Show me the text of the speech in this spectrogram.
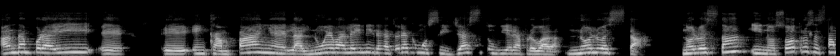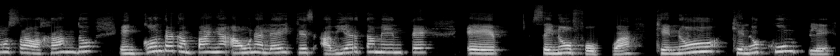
Andan por ahí... Eh, eh, en campaña la nueva ley migratoria como si ya estuviera aprobada. No lo está no lo está y nosotros estamos trabajando en contracampaña a una ley que es abiertamente eh, xenófoba, que no, que no cumple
